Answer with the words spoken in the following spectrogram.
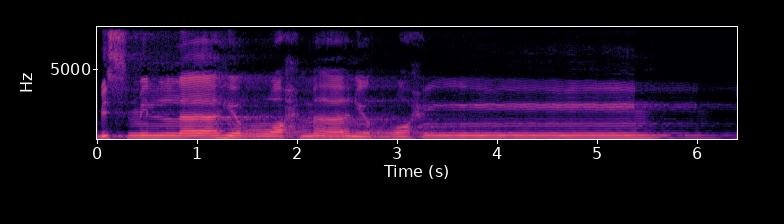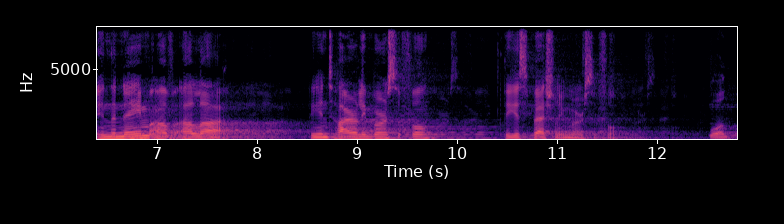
بسم الله الرحمن الرحيم In the name of Allah, the entirely merciful, the especially merciful. والطور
